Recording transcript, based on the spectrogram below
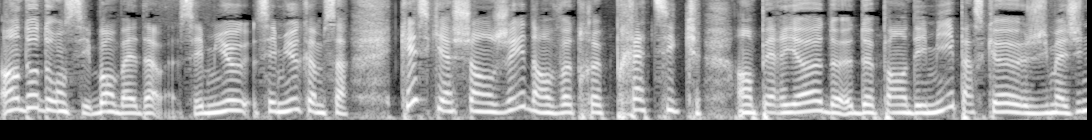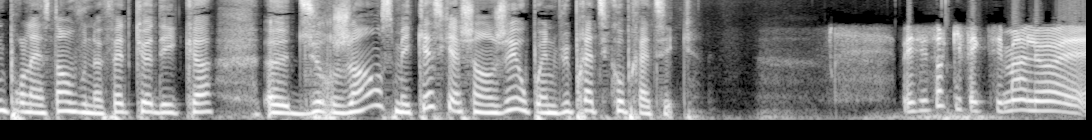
Endodontie. Bon, ben, c'est mieux, c'est mieux comme ça. Qu'est-ce qui a changé dans votre pratique en période de pandémie? Parce que j'imagine pour l'instant, vous ne faites que des cas euh, d'urgence, mais qu'est-ce qui a changé au point de vue pratico-pratique? Mais c'est sûr qu'effectivement, là, euh,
